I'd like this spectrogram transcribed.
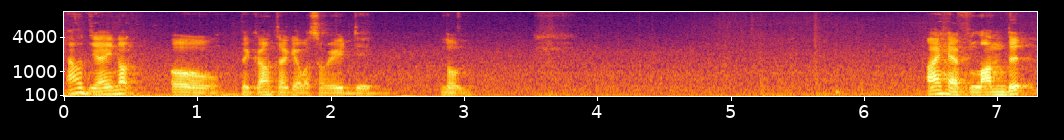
How did I not? Oh, the ground target was already dead. Lol. I have landed.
